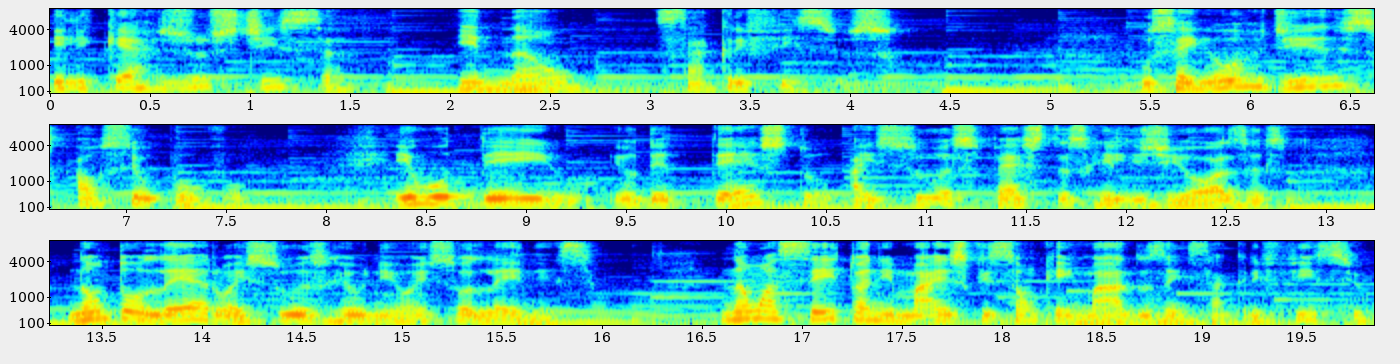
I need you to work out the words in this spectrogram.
ele quer justiça e não sacrifícios. O Senhor diz ao seu povo: Eu odeio, eu detesto as suas festas religiosas, não tolero as suas reuniões solenes. Não aceito animais que são queimados em sacrifício,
